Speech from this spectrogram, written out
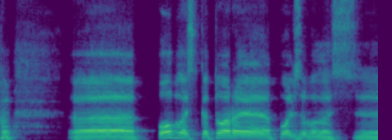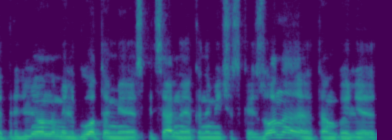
э, область, которая пользовалась определенными льготами специальной экономической зоны, там были,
